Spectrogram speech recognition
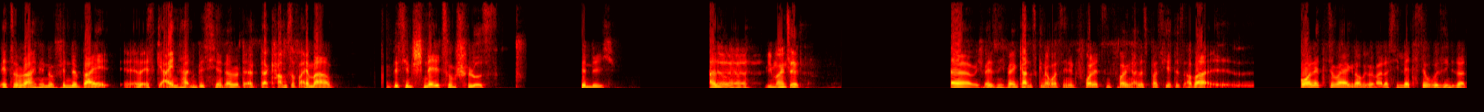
jetzt im Nachhinein nur finde, bei also SG1 hat ein bisschen, also da, da kam es auf einmal ein bisschen schnell zum Schluss. Finde ich. Also, Äh, wie meinst du jetzt? Äh, ich weiß nicht mehr ganz genau, was in den vorletzten Folgen alles passiert ist, aber äh, vorletzte war ja, glaube ich, oder war das die letzte, wo sie in dieser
